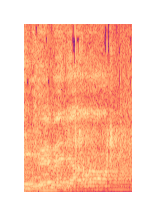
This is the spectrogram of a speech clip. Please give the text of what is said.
Remember,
